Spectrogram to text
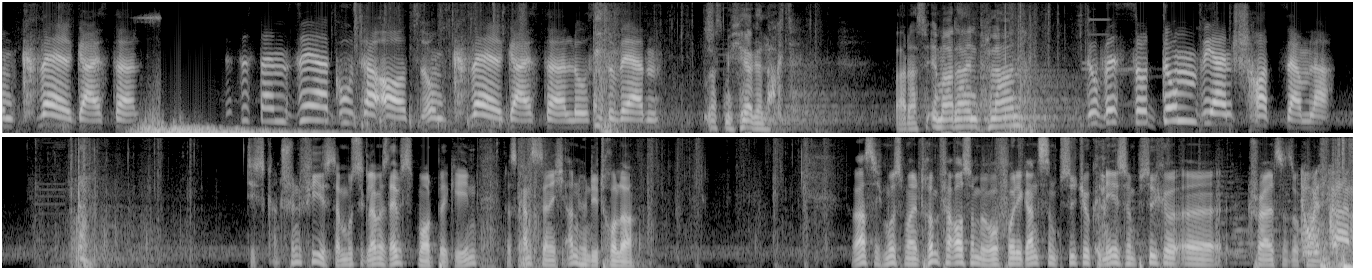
um Quellgeister. Es ist ein sehr guter Ort, um Quellgeister loszuwerden. Du hast mich hergelockt. War das immer dein Plan? Du bist so dumm wie ein Schrottsammler. Die ist ganz schön fies. Da musst du gleich mal Selbstmord begehen. Das kannst du ja nicht anhören, die Troller. Was? Ich muss meinen Trümpf herausholen, bevor die ganzen Psychokinese und Psycho-Trials und so Du kommen. bist dran.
